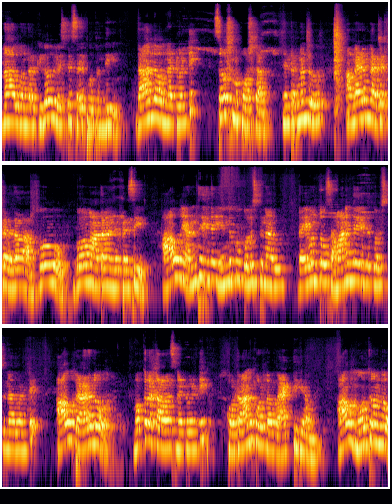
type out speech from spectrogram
నాలుగు వందల కిలోలు వేస్తే సరిపోతుంది. దానిలో ఉన్నటువంటి సూక్ష్మ పోషకాలు. ఇంతకుముందు ఆ మేడం గారు చెప్పారు కదా గోవు గోమాత అని చెప్పేసి. ఆవుని అంత ఇదిగా ఎందుకు కొలుస్తున్నారు? దైవంతో సమానంగా ఎందుకు కొలుస్తున్నారు అంటే ఆవు పేడలో మొక్కలకు కావాల్సినటువంటి కోటాను కోట్ల బ్యాక్టీరియా ఉంది. ఆవు మూత్రంలో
